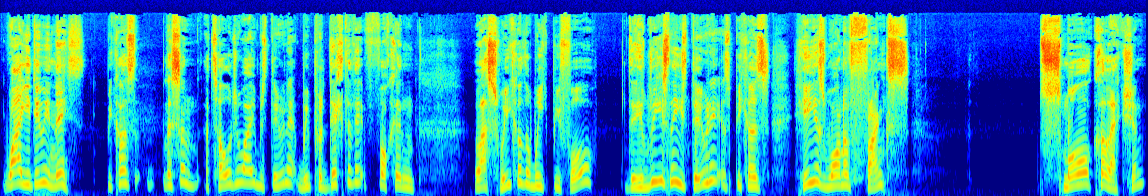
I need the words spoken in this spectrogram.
Why are you doing this? Because listen, I told you why he was doing it. We predicted it fucking last week or the week before. The reason he's doing it is because he is one of Frank's small collection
